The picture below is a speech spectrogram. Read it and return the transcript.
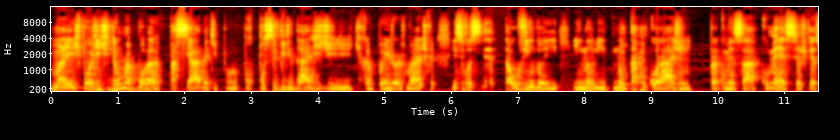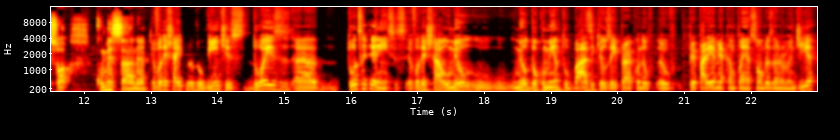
Mas, pô, a gente deu uma boa passeada aqui por, por possibilidades de, de campanha de Mágica. E se você tá ouvindo aí e não, e não tá com coragem para começar, comece. Acho que é só começar, né? Eu vou deixar aí para os ouvintes dois, uh, duas referências. Eu vou deixar o meu, o, o meu documento base que eu usei para quando eu, eu, preparei a minha campanha Sombras da Normandia.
